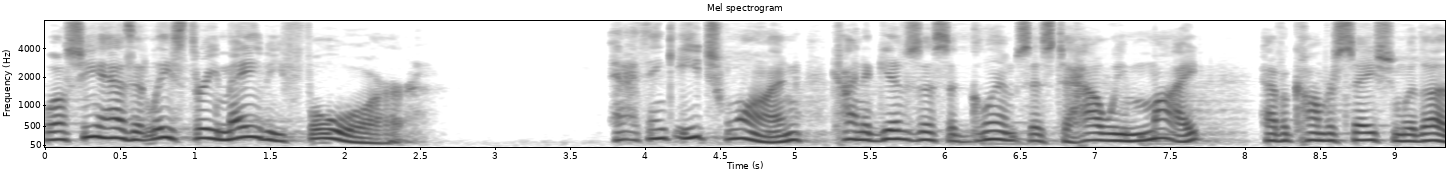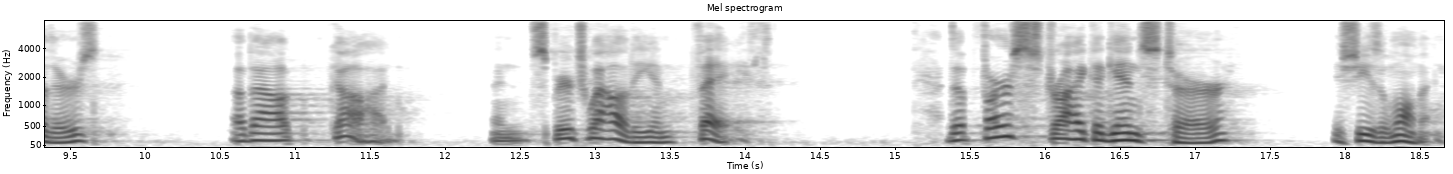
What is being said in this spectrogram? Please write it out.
Well, she has at least three, maybe four. And I think each one kind of gives us a glimpse as to how we might have a conversation with others about God and spirituality and faith. The first strike against her is she's a woman.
